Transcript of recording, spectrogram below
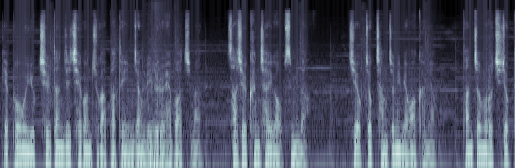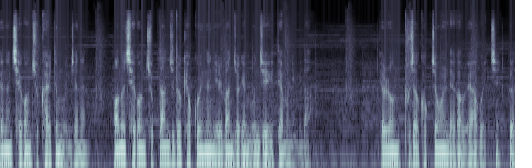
개포 6, 7단지 재건축 아파트 임장 리뷰를 해보았지만 사실 큰 차이가 없습니다. 지역적 장점이 명확하며 단점으로 지적되는 재건축 갈등 문제는 어느 재건축 단지도 겪고 있는 일반적인 문제이기 때문입니다. 결론 부자 걱정을 내가 왜 하고 있지? 끝.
